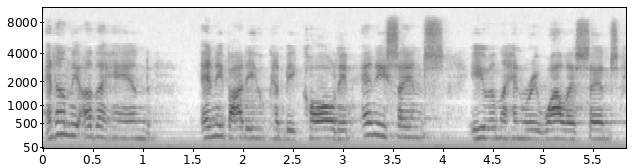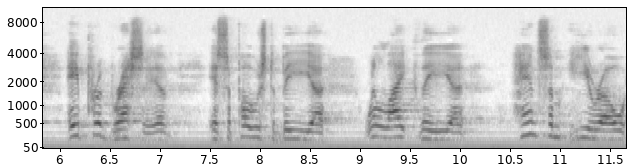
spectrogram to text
And on the other hand, anybody who can be called in any sense, even the Henry Wallace sense, a progressive is supposed to be, uh, well, like the uh, handsome hero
